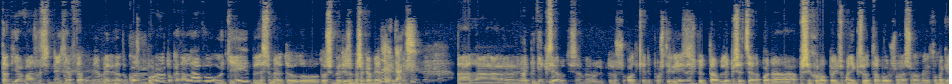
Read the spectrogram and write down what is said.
τα διαβάζω συνέχεια αυτά από μια μερίδα του κόσμου. Μπορώ να το καταλάβω, OK, okay, δεν σημαίνει ότι το, το, το συμμερίζομαι σε καμία ναι, περίπτωση. Εντάξει. Αλλά επειδή ξέρω ότι είσαι αμεροληπτός, ό,τι και αν υποστηρίζεις και ότι τα βλέπεις έτσι από ένα ψυχρό πρίσμα, ήξερα ότι θα μπορούσαμε να συνεννοηθούμε και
